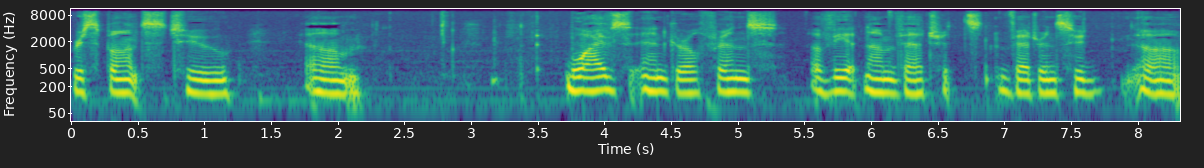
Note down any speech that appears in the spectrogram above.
response to um, wives and girlfriends of Vietnam veterans, veterans who uh,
